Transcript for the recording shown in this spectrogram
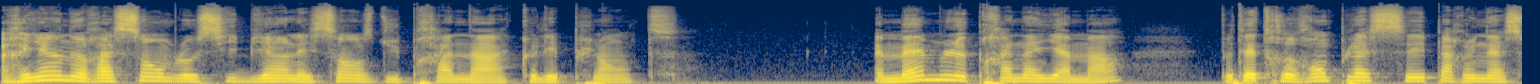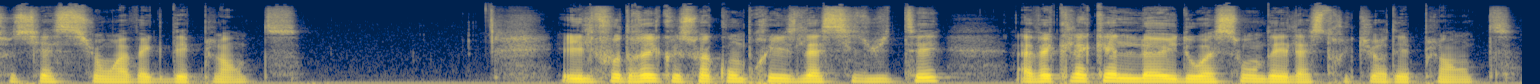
Rien ne rassemble aussi bien l'essence du prana que les plantes. Même le pranayama peut être remplacé par une association avec des plantes. Et il faudrait que soit comprise l'assiduité avec laquelle l'œil doit sonder la structure des plantes.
